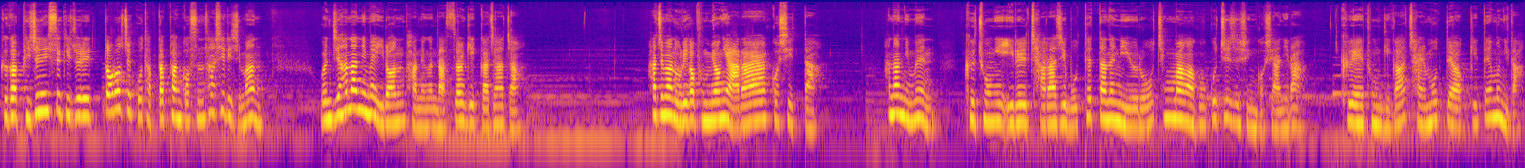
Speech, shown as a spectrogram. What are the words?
그가 비즈니스 기술이 떨어지고 답답한 것은 사실이지만 왠지 하나님의 이런 반응은 낯설기까지 하자. 하지만 우리가 분명히 알아야 할 것이 있다. 하나님은 그 종이 일을 잘하지 못했다는 이유로 책망하고 꾸짖으신 것이 아니라 그의 동기가 잘못되었기 때문이다.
